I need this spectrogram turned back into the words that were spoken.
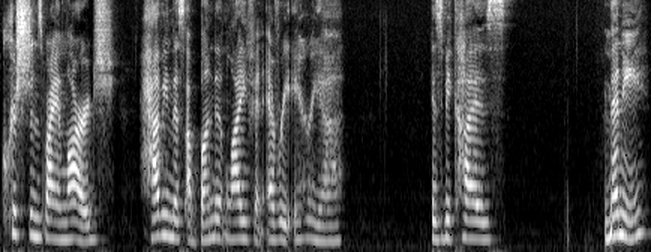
Christians by and large having this abundant life in every area is because many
